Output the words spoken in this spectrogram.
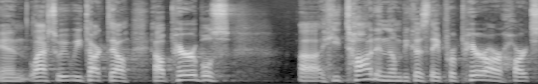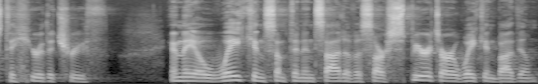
And last week we talked how, how parables, uh, he taught in them because they prepare our hearts to hear the truth. And they awaken something inside of us. Our spirits are awakened by them.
